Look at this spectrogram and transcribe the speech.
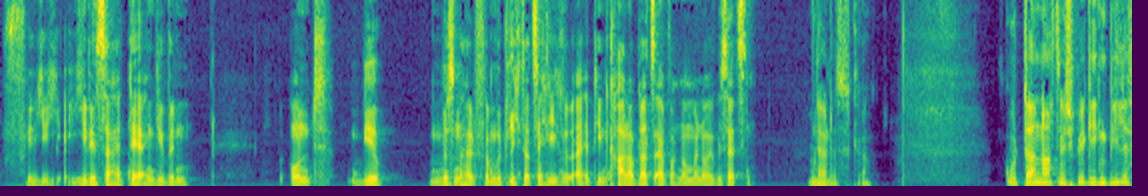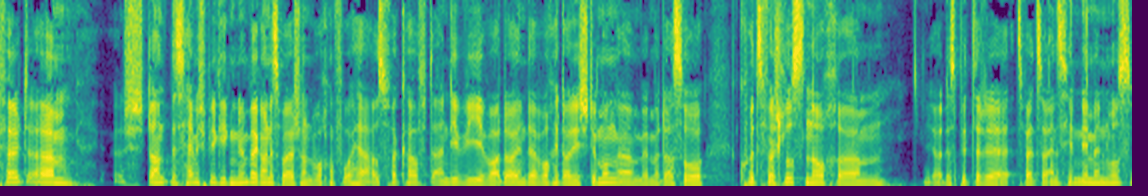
für je- jede Seite ein Gewinn. Und wir müssen halt vermutlich tatsächlich den Kaderplatz einfach nochmal neu besetzen. Ja, das ist klar. Gut, dann nach dem Spiel gegen Bielefeld ähm, stand das Heimspiel gegen Nürnberg an. Das war ja schon Wochen vorher ausverkauft. Andi, wie war da in der Woche da die Stimmung, ähm, wenn man da so kurz vor Schluss noch ähm, ja, das bittere 2 zu 1 hinnehmen muss?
